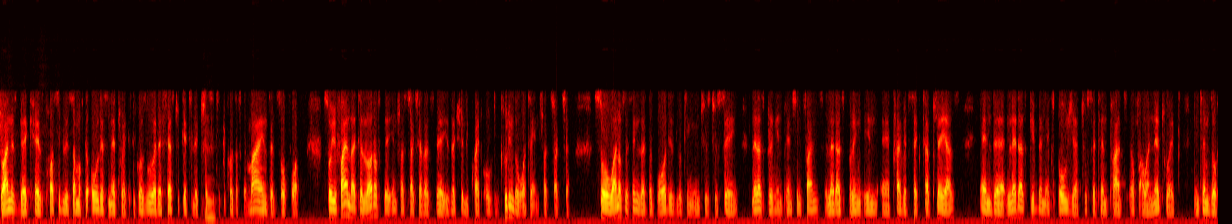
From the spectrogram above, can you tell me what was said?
Johannesburg has possibly some of the oldest networks because we were the first to get electricity mm. because of the mines and so forth. So you find that a lot of the infrastructure that's there is actually quite old, including the water infrastructure. So one of the things that the board is looking into is to say, let us bring in pension funds, let us bring in uh, private sector players, and uh, let us give them exposure to certain parts of our network in terms of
